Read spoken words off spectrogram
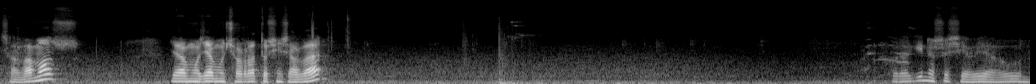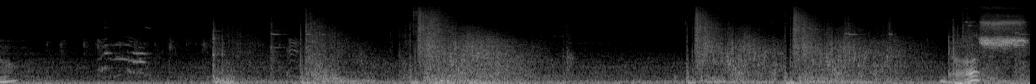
Salvamos. Llevamos ya mucho rato sin salvar. Por aquí no sé si había uno. Dos.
